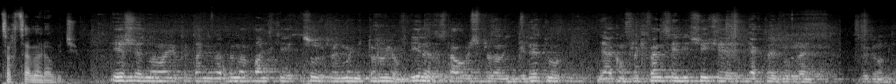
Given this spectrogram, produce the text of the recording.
co chcemy robić. Jeszcze jedno moje pytanie. Na pewno pańskie służby monitorują, ile zostało już sprzedanych biletów, na jaką frekwencję liczycie, jak to jest w ogóle wygląda.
